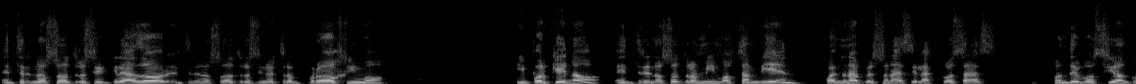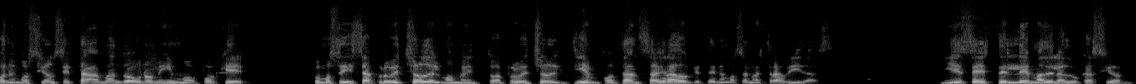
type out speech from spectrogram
entre nosotros y el Creador, entre nosotros y nuestro prójimo. Y por qué no, entre nosotros mismos también. Cuando una persona hace las cosas con devoción, con emoción, se está amando a uno mismo, porque como se dice, aprovechó del momento, aprovechó del tiempo tan sagrado que tenemos en nuestras vidas. Y es este el lema de la educación.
